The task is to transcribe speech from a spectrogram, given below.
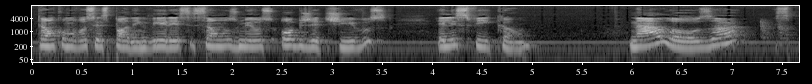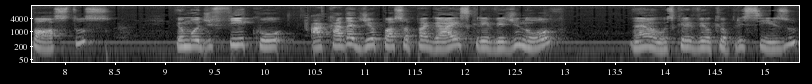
Então, como vocês podem ver, esses são os meus objetivos. Eles ficam na lousa, expostos. Eu modifico a cada dia, eu posso apagar e escrever de novo, né? Ou escrever o que eu preciso.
